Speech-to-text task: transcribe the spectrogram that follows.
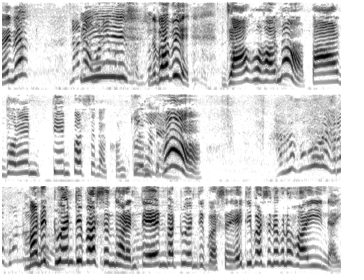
তাই না? ভাবি যা হয় না তার ধরেন টেন পার্সেন্ট এখন টোয়েন্টি হ্যাঁ। হয় মানে টোয়েন্টি পার্সেন্ট ধরেন টেন বা টোয়েন্টি পার্সেন্ট এইটি পার্সেন্ট এখনও হয়ই নাই।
